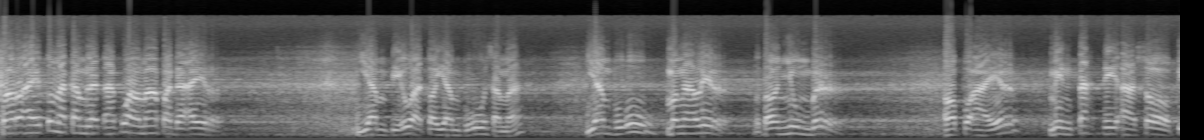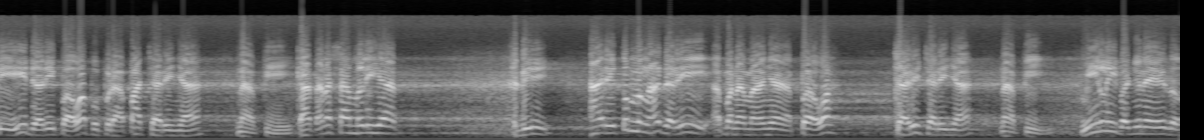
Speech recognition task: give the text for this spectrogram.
Farah itu maka melihat aku alma pada air. Yambiu atau yambu sama. Yambu mengalir atau nyumber. Opo air minta ti asobi dari bawah beberapa jarinya Nabi. Katanya saya melihat. Jadi air itu mengalir dari apa namanya bawah jari-jarinya Nabi. Milih bajunya itu.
